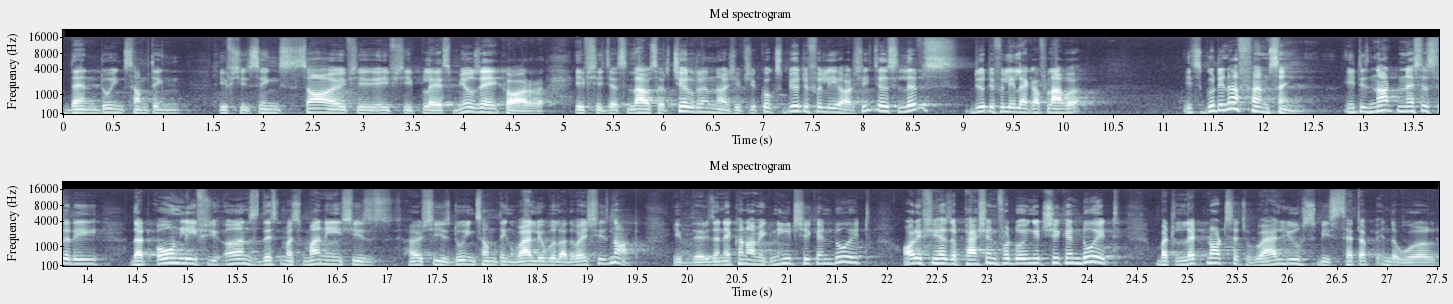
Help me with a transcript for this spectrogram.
than doing something if she sings song, if she… if she plays music or if she just loves her children or if she cooks beautifully or she just lives beautifully like a flower, it's good enough, I'm saying. It is not necessary that only if she earns this much money, she's… her… she is doing something valuable, otherwise she's not. If there is an economic need, she can do it, or if she has a passion for doing it, she can do it. But let not such values be set up in the world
